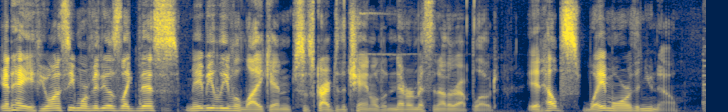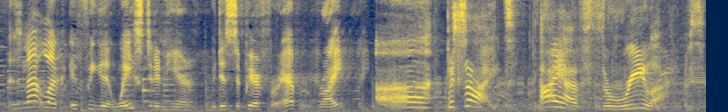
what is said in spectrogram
And hey, if you want to see more videos like this, maybe leave a like and subscribe to the channel to never miss another upload. It helps way more than you know. It's not like if we get wasted in here, we disappear forever, right? Uh, besides, I have three lives.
